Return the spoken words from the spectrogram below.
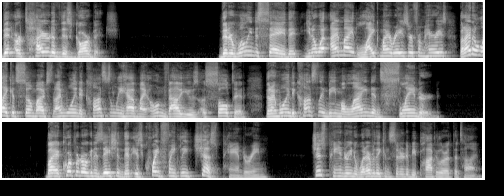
that are tired of this garbage that are willing to say that, you know what, I might like my razor from Harry's, but I don't like it so much that I'm willing to constantly have my own values assaulted, that I'm willing to constantly be maligned and slandered by a corporate organization that is, quite frankly, just pandering, just pandering to whatever they consider to be popular at the time.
